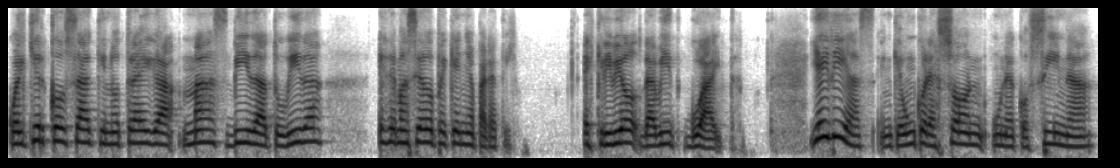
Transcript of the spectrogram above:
Cualquier cosa que no traiga más vida a tu vida es demasiado pequeña para ti. Escribió David White. Y hay días en que un corazón, una cocina,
